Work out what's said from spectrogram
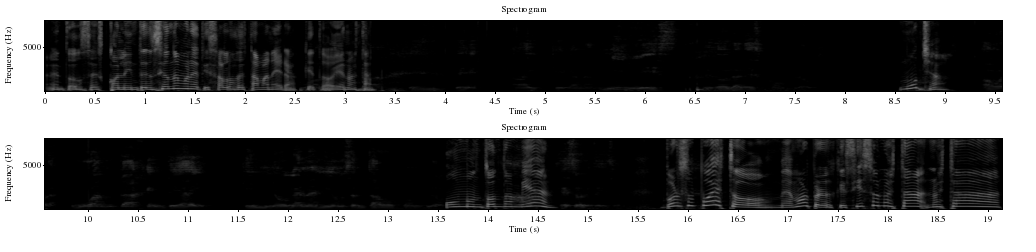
Entonces, con la intención de monetizarlos de esta manera, que todavía no están. ¿Cuánta gente hay que gana miles de dólares con blogs? Mucha. Ahora, ¿cuánta gente hay que no gana ni un centavo con blogs? Un montón también. Ah, eso es lo que estoy diciendo. Por supuesto, mi amor, pero es que si eso no está, no está,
